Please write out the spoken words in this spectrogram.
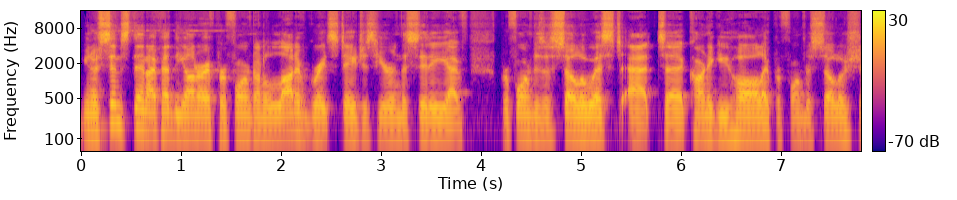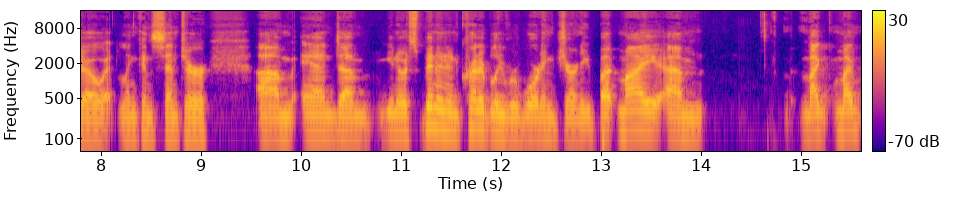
you know, since then, I've had the honor. I've performed on a lot of great stages here in the city. I've performed as a soloist at uh, Carnegie Hall. I performed a solo show at Lincoln Center, um, and um, you know, it's been an incredibly rewarding journey. But my um, my my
